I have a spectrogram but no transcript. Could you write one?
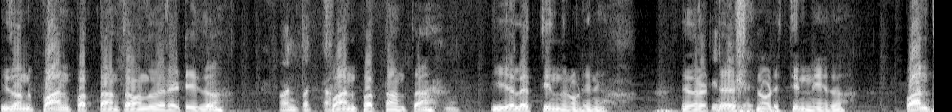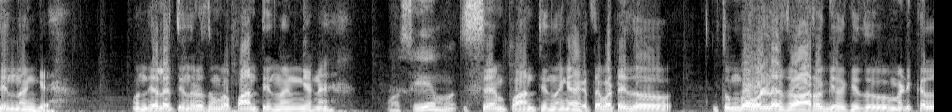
ಇದೊಂದು ಪಾನ್ ಪತ್ತ ಅಂತ ಒಂದು ವೆರೈಟಿ ಇದು. ಪಾನ್ ಪತ್ತ. ಪಾನ್ ಪತ್ತ ಅಂತ. ಈ ಎಲೆ ತಿಂದು ನೋಡಿ ನೀವು. ಇದರ ಟೇಸ್ಟ್ ನೋಡಿ ತಿನ್ನಿ ಇದು. ಪಾನ್ ತಿಂದಂಗೆ ಒಂದು ಎಲೆ ತಿಂದರೆ ತುಂಬ ಪಾನ್ ತಿಂದಂಗೆನೆ ಸೇಮ್. ಸೇಮ್ ಪಾನ್ ತಿಂದಂಗೆ ಆಗುತ್ತೆ ಬಟ್ ಇದು ತುಂಬ ಒಳ್ಳೆಯದು ಆರೋಗ್ಯಕ್ಕೆ ಇದು ಮೆಡಿಕಲ್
